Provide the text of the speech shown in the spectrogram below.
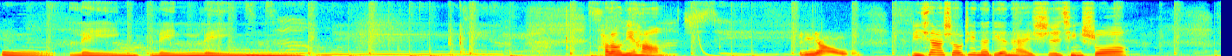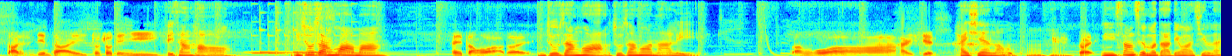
五零零零。Hello，你好。你好，你现在收听的电台是，请说，大千电台九九点一，非常好。你住彰化吗？哎，彰化对，你住彰化，住彰化哪里？彰化海线海线哦，嗯哼。对，你上次有没有打电话进来？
